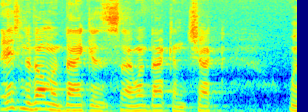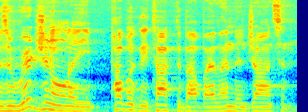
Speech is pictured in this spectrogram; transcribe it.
Asian Development Bank, as I went back and checked, was originally publicly talked about by Lyndon Johnson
